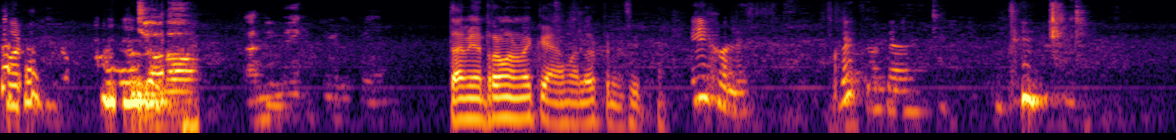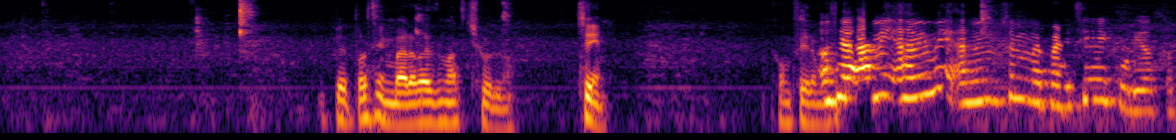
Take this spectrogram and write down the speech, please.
por- Yo, a mí me También Ramón me caía mal al principio. Híjoles. ¿Ves? O sea, Pepo sin barba es más chulo. Sí. Confirmo. o sea, a mí, a mí, me, a mí se me parece curioso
